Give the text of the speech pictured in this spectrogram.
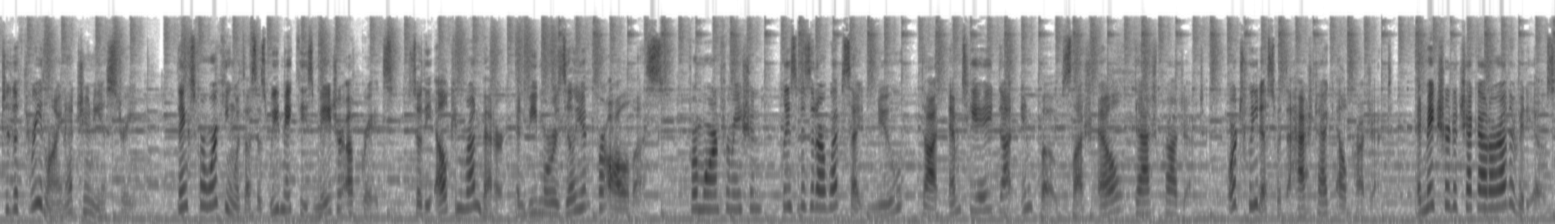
to the 3 line at Junius Street. Thanks for working with us as we make these major upgrades so the L can run better and be more resilient for all of us. For more information, please visit our website new.mta.info slash L-project or tweet us with the hashtag L-project. And make sure to check out our other videos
